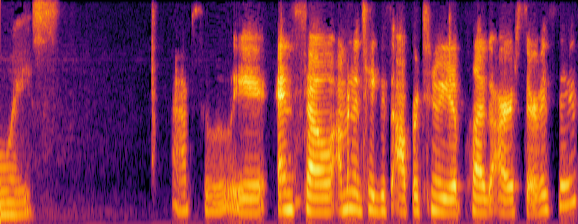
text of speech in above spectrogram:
voice absolutely and so i'm going to take this opportunity to plug our services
